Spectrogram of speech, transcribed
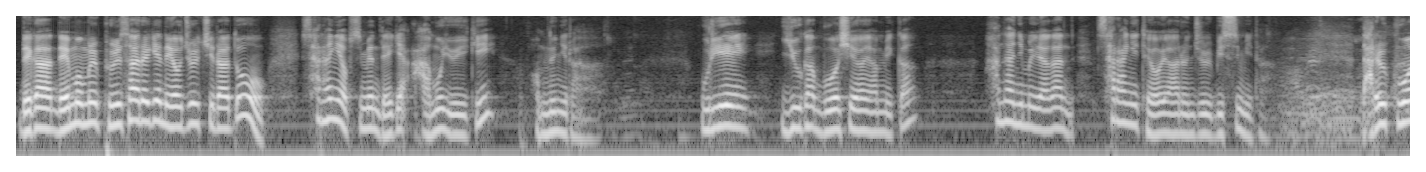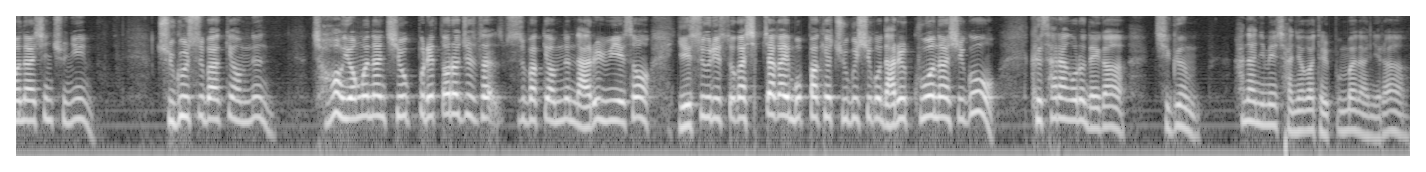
내가 내 몸을 불사르게 내어줄지라도 사랑이 없으면 내게 아무 유익이 없느니라. 우리의 이유가 무엇이어야 합니까? 하나님을 향한 사랑이 되어야 하는 줄 믿습니다. 나를 구원하신 주님, 죽을 수밖에 없는 저 영원한 지옥불에 떨어질 수밖에 없는 나를 위해서 예수 그리스도가 십자가에 못 박혀 죽으시고 나를 구원하시고 그 사랑으로 내가 지금 하나님의 자녀가 될 뿐만 아니라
